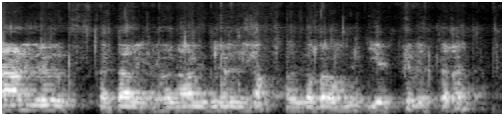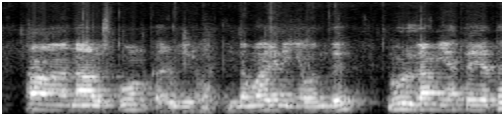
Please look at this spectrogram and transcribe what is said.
நாலு விரல் கத்தாழை அதாவது நாலு விரல் நீளம். அதுக்கப்புறம் வந்து எட்டு வெத்தலை நாலு ஸ்பூன் கரிஞ்சீரகம் இந்த மாதிரி நீங்கள் வந்து நூறு கிராம் ஏற்ற ஏற்ற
